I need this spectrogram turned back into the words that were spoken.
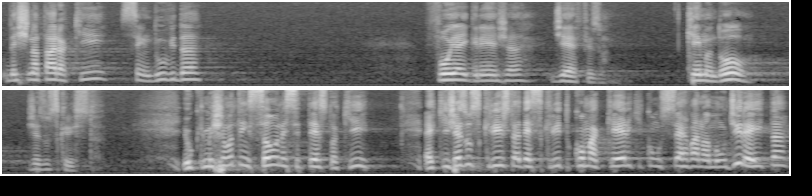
O destinatário aqui, sem dúvida, foi a igreja de Éfeso. Quem mandou? Jesus Cristo. E o que me chama atenção nesse texto aqui é que Jesus Cristo é descrito como aquele que conserva na mão direita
